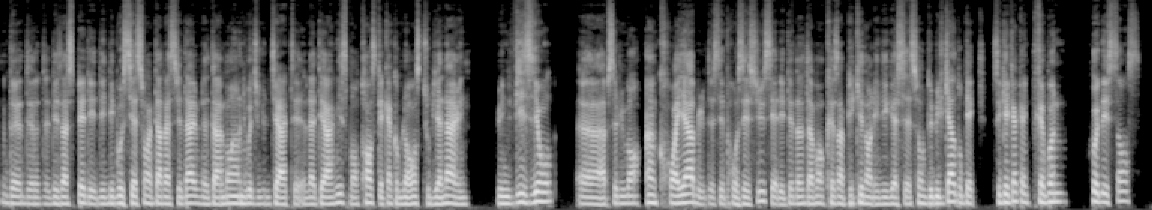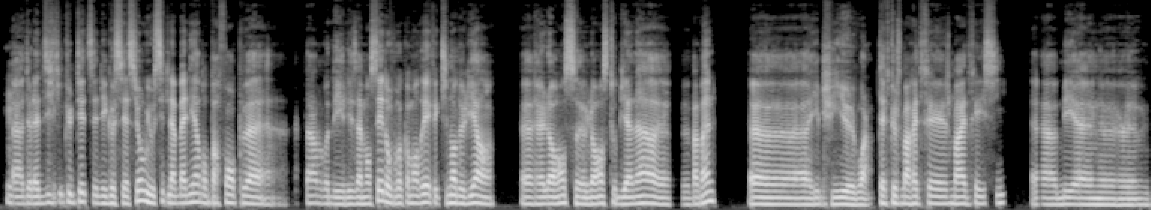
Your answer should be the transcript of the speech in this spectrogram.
des aspects des, négociations internationales, notamment au niveau du multilatéralisme. En France, quelqu'un comme Laurence Toubiana a une, une vision absolument incroyable de ces processus et elle était notamment très impliquée dans les négociations de 2015. Donc, c'est quelqu'un qui a une très bonne connaissance mmh. de la difficulté de ces négociations, mais aussi de la manière dont parfois on peut atteindre des, avancées. Donc, je recommanderais effectivement de lire Laurence, Laurence Toubiana, pas mal. et puis, voilà, peut-être que je m'arrêterai, je m'arrêterai ici. Mais,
